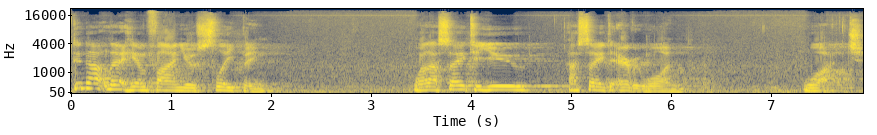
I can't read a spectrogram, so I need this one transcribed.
do not let him find you sleeping. What I say to you, I say to everyone watch.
